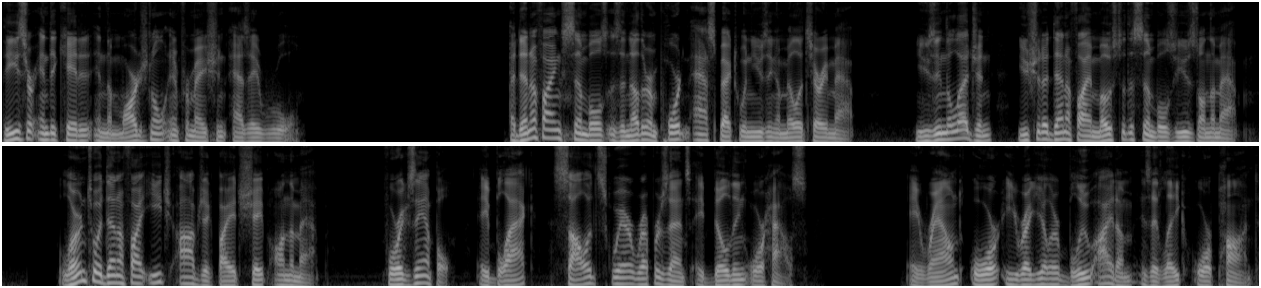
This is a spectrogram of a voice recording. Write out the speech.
These are indicated in the marginal information as a rule. Identifying symbols is another important aspect when using a military map. Using the legend, you should identify most of the symbols used on the map. Learn to identify each object by its shape on the map. For example, a black, solid square represents a building or house. A round or irregular blue item is a lake or pond.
